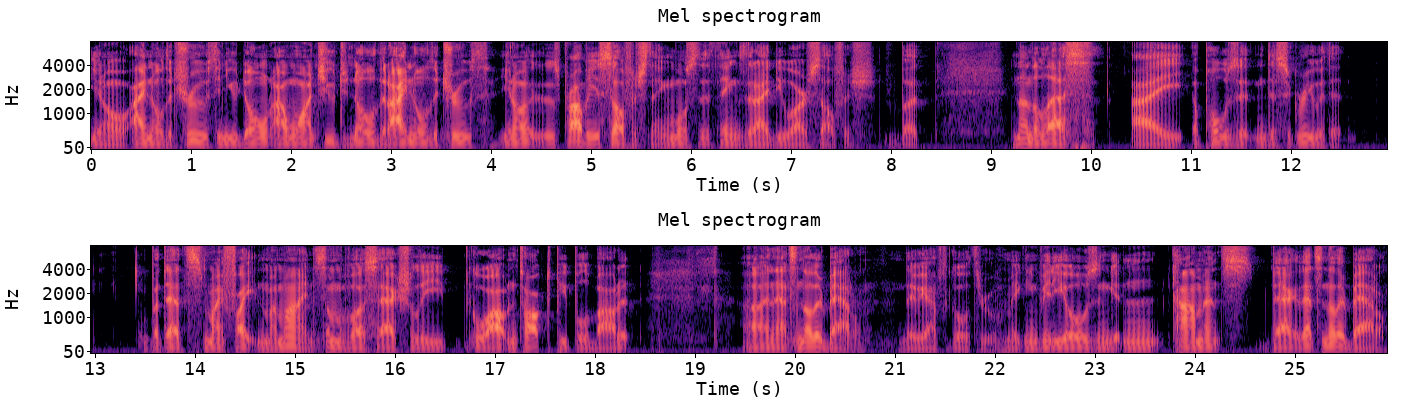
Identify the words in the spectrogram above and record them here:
you know, I know the truth and you don't. I want you to know that I know the truth. You know, it's probably a selfish thing. Most of the things that I do are selfish, but nonetheless, I oppose it and disagree with it. But that's my fight in my mind. Some of us actually go out and talk to people about it, uh, and that's another battle that we have to go through. Making videos and getting comments back, that's another battle.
